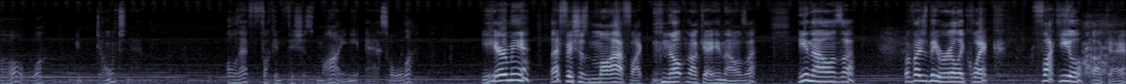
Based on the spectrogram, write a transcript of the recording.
Oh, you don't now. Oh, that fucking fish is mine, you asshole. You hear me? That fish is my ah, fuck. Nope, okay, he knows. He knows. What if I just be really quick? Fuck you. Okay.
